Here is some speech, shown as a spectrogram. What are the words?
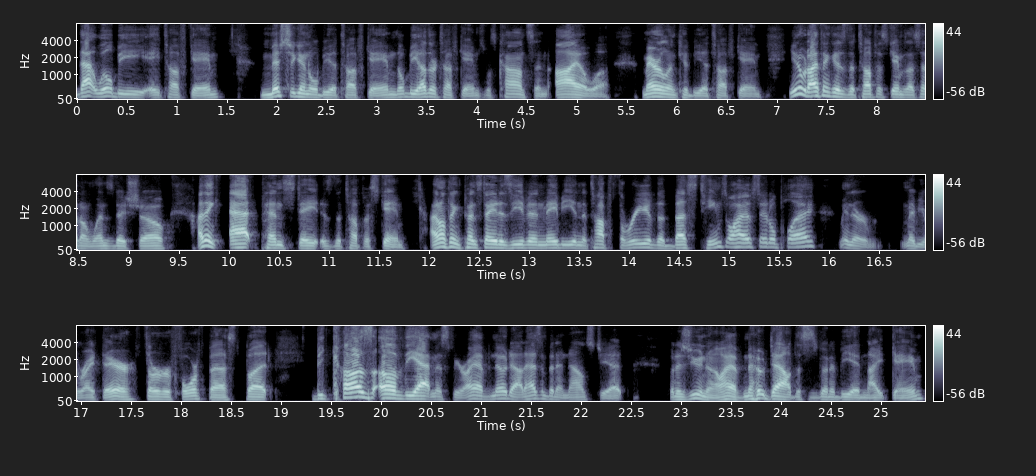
that will be a tough game. Michigan will be a tough game. There'll be other tough games. Wisconsin, Iowa, Maryland could be a tough game. You know what I think is the toughest game, as I said on Wednesday's show? I think at Penn State is the toughest game. I don't think Penn State is even maybe in the top three of the best teams Ohio State will play. I mean, they're maybe right there, third or fourth best, but because of the atmosphere, I have no doubt it hasn't been announced yet. But as you know, I have no doubt this is going to be a night game,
